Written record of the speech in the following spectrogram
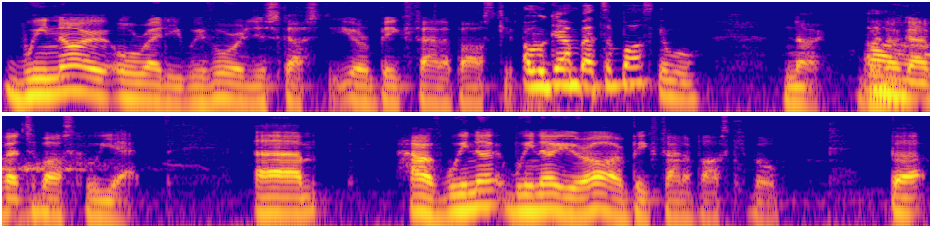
we know already, we've already discussed that you're a big fan of basketball. Are we going back to basketball? No, we're not going back to Oh. basketball yet. Um, however, we know we know you are a big fan of basketball, but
